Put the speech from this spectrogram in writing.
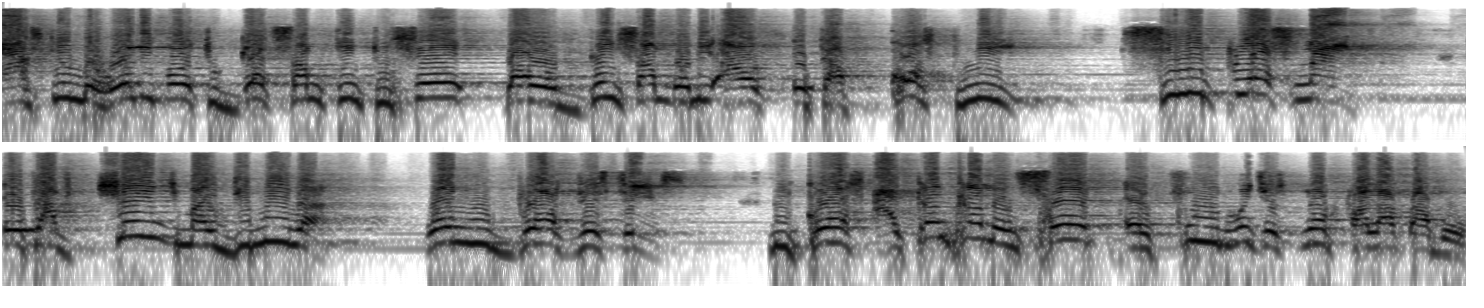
asking the Holy Ghost to get something to say that will bring somebody out. It have cost me sleepless night. It have changed my demeanor when you brought these things because I can't come and serve a food which is not palatable.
